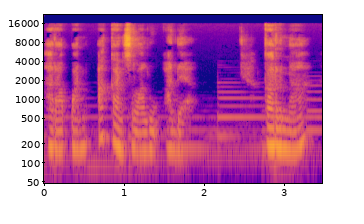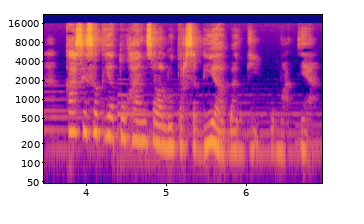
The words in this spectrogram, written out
harapan akan selalu ada. Karena kasih setia Tuhan selalu tersedia bagi umatnya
